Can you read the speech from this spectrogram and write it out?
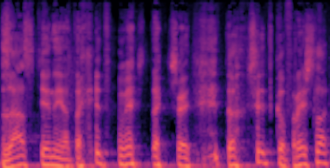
zásteny a takéto, vieš, takže to všetko prešlo. E,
